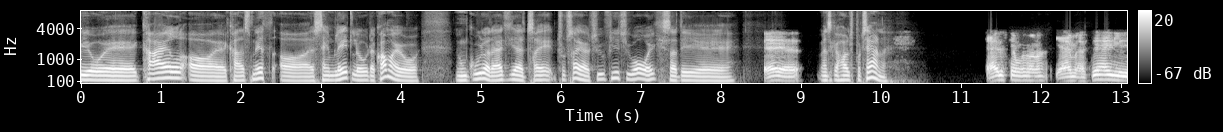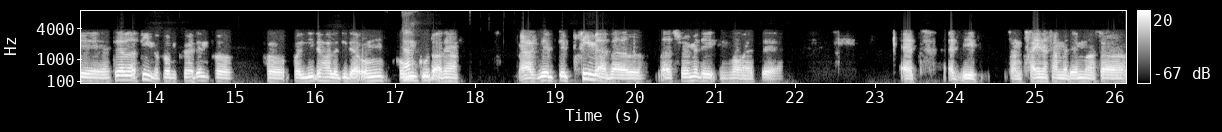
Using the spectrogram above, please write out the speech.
vi jo uh, Kyle og Carl Smith og Sam Laidlow, der kommer jo nogle gutter, der er de der 23-24 år, ikke? Så det... Ja, ja. Man skal holdes på tæerne. Ja, det skal man gøre. Ja, men altså, det har egentlig det har været fint at få dem kørt ind på, på, på eliteholdet, de der unge, unge ja. gutter der. Men altså, det, det primært været, været svømmedelen, hvor at, at, at vi sådan træner sammen med dem, og så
